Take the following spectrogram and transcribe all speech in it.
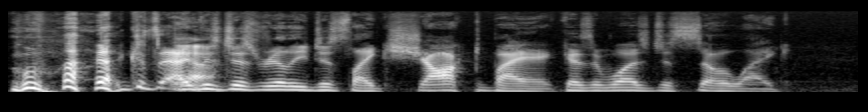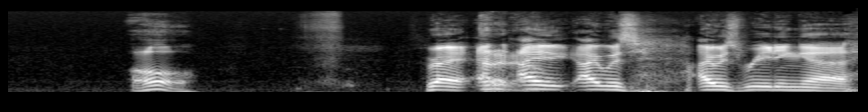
because I was just really just like shocked by it because it was just so like, oh, Right, and don't. I, I, was I was reading a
